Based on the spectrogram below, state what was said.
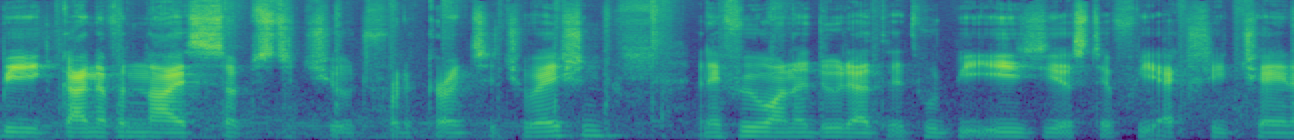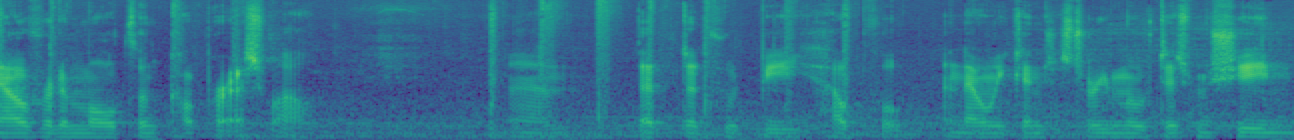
be kind of a nice substitute for the current situation. And if we want to do that, it would be easiest if we actually chain over the molten copper as well. Um, that, that would be helpful. And then we can just remove this machine.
